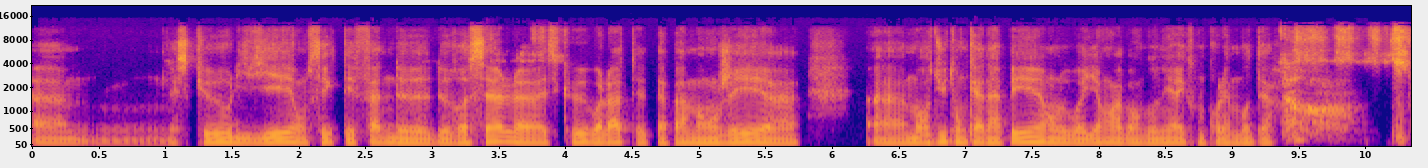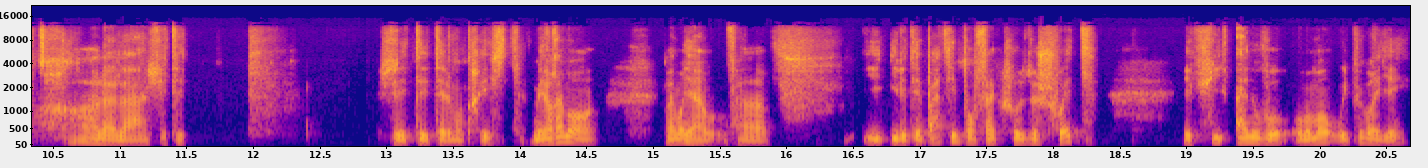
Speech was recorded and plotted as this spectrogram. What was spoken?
Est-ce que Olivier, on sait que tu es fan de, de Russell, est-ce que voilà, t'as pas mangé, mordu ton canapé en le voyant abandonné avec son problème moteur? Oh là là, j'étais j'étais tellement triste. Mais vraiment, hein. vraiment, y a, enfin, il était parti pour faire quelque chose de chouette et puis, à nouveau, au moment où il peut briller,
